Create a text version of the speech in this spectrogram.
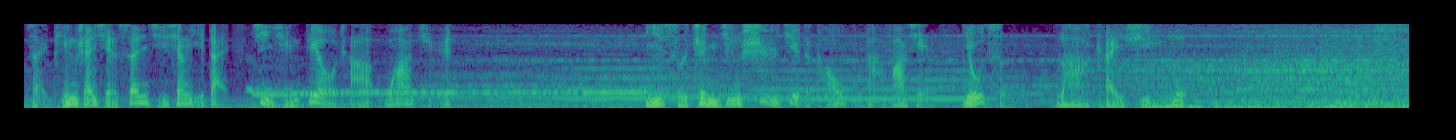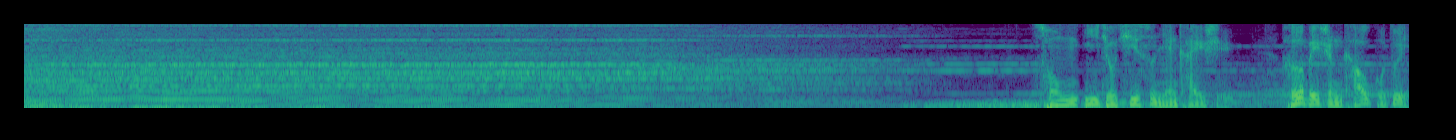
在平山县三吉乡一带进行调查挖掘。一次震惊世界的考古大发现由此拉开序幕。从一九七四年开始，河北省考古队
